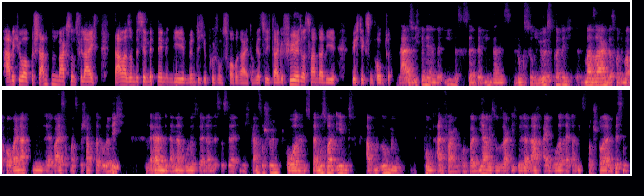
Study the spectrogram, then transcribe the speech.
Habe ich überhaupt bestanden? Magst du uns vielleicht da mal so ein bisschen mitnehmen in die mündliche Prüfungsvorbereitung? Wie hast du dich da gefühlt? Was waren da die wichtigsten Punkte? Na, also ich bin ja in Berlin. Das ist ja in Berlin ganz luxuriös, könnte ich mal sagen, dass man immer vor Weihnachten äh, weiß, ob man es geschafft hat oder nicht. Ähm, in anderen Bundesländern ist das ja nicht ganz so schön. Und dann muss man eben ab einem irgendeinem Punkt anfangen. Und bei mir habe ich so gesagt, ich will danach einen Monat einfach nichts von Steuern wissen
